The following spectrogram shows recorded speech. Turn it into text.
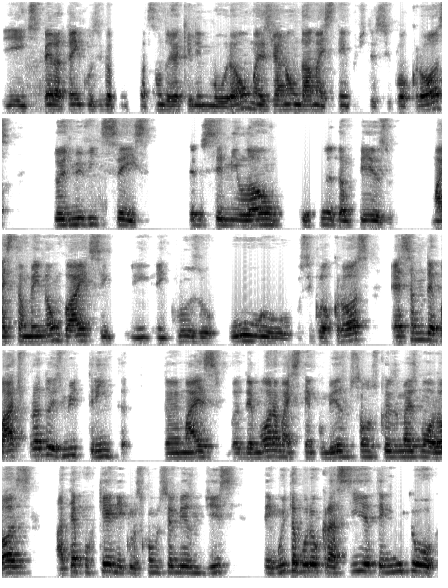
e a gente espera até inclusive a participação da Jaqueline Mourão, mas já não dá mais tempo de ter ciclocross. 2026 deve ser Milão, Cortina d'Ampezzo, mas também não vai ser incluso o, o ciclocross. Esse é um debate para 2030. Então é mais demora mais tempo mesmo, são as coisas mais morosas, até porque, Nicolas, como você mesmo disse, tem muita burocracia, tem muito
